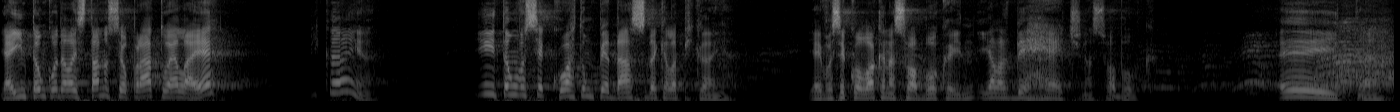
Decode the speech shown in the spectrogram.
E aí então, quando ela está no seu prato, ela é picanha. E então você corta um pedaço daquela picanha. E aí você coloca na sua boca e, e ela derrete na sua boca. Eita!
